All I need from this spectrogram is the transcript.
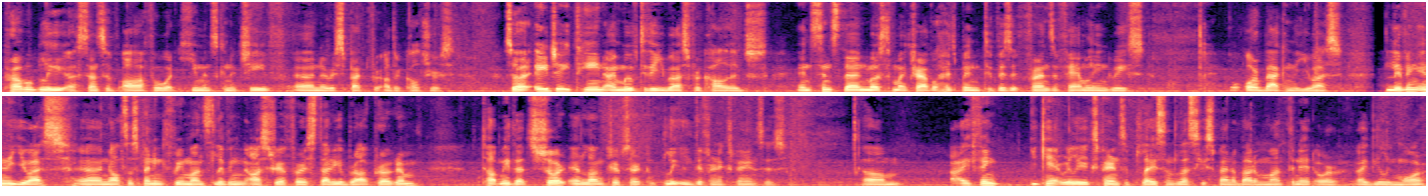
probably a sense of awe for what humans can achieve and a respect for other cultures. So at age 18, I moved to the US for college, and since then, most of my travel has been to visit friends and family in Greece or back in the US. Living in the US and also spending three months living in Austria for a study abroad program taught me that short and long trips are completely different experiences. Um, I think you can't really experience a place unless you spend about a month in it or ideally more.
